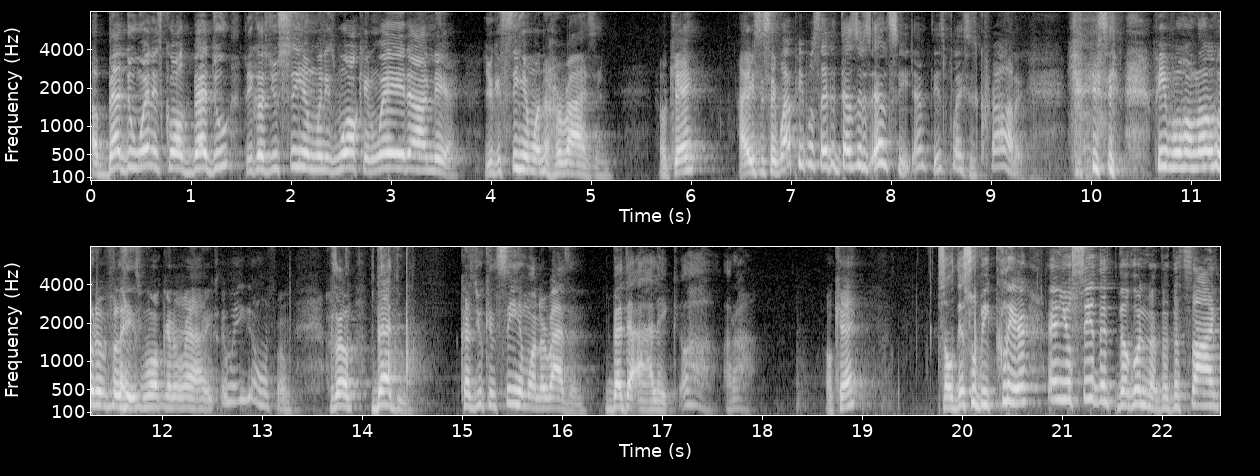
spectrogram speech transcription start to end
A Bedouin is called Bedu because you see him when he's walking way down there. You can see him on the horizon. Okay? I used to say, why people say the desert is empty? Empty. This place is crowded. you see people all over the place walking around. You say, where you going from? So, Bedu, because you can see him on the horizon. Beda alik. Oh, ara. Okay? So this will be clear, and you'll see the, the gunna, the, the sign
